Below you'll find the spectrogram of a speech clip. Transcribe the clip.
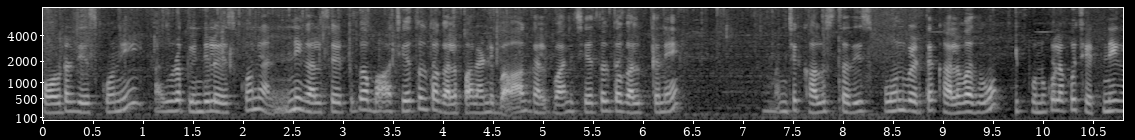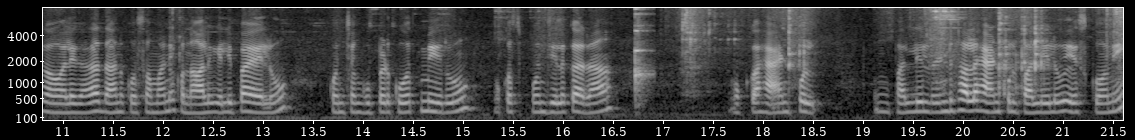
పౌడర్ చేసుకొని అది కూడా పిండిలో వేసుకొని అన్నీ కలిసేట్టుగా బాగా చేతులతో కలపాలండి. బాగా కలపాలి. చేతులతో కలిపితేనే మంచిగా కలుస్తుంది. స్పూన్ పెడితే కలవదు. ఈ పునుకులకు చట్నీ కావాలి కదా. దానికోసమని ఒక నాలుగు ఎల్లిపాయలు కొంచెం గుప్పెడు కొత్తిమీర ఒక స్పూన్ జీలకర్ర ఒక హ్యాండ్ఫుల్ పల్లీలు రెండుసార్లు హ్యాండ్ఫుల్ పల్లీలు వేసుకొని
